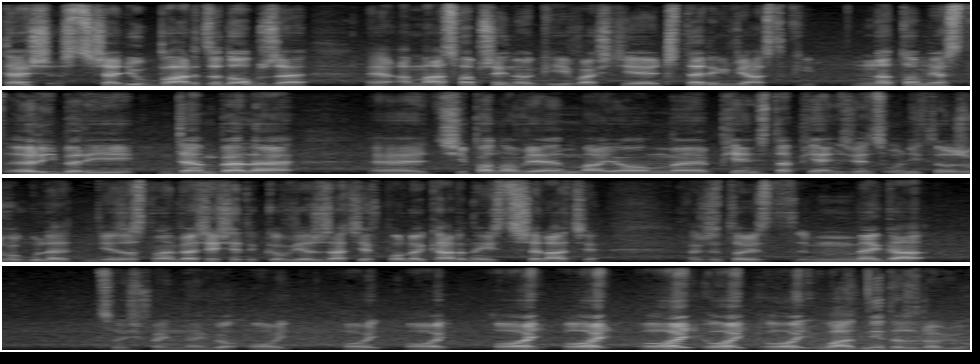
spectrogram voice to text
też strzelił bardzo dobrze, e, a ma słabszej nogi właśnie cztery gwiazdki. Natomiast Ribery, Dembele, e, Ci panowie mają 5 na 5, więc u nich to już w ogóle nie zastanawiacie się, tylko wjeżdżacie w pole karne i strzelacie. Także to jest mega Coś fajnego. Oj, oj, oj, oj, oj, oj, oj, oj. Ładnie to zrobił.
